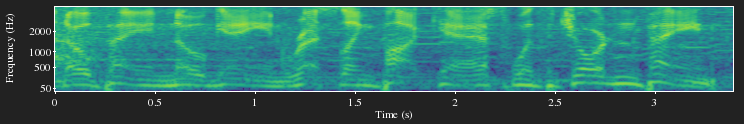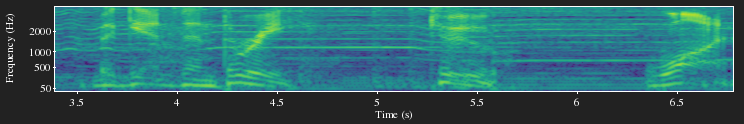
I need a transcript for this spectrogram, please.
The No Pain, No Gain Wrestling Podcast with Jordan Payne begins in three, two, one.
